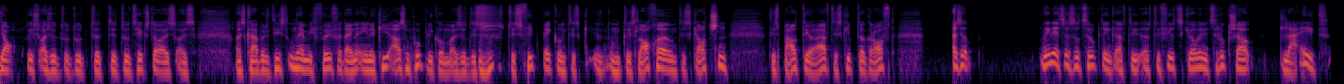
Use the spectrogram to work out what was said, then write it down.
Ja, das, also du, du, du, du ziehst da als, als, als Kabarettist unheimlich viel für deine Energie aus dem Publikum. Also das, mhm. das Feedback und das, und das Lachen und das Klatschen, das baut dir auf, das gibt da Kraft. Also, wenn ich jetzt so also zurückdenke auf die, auf die 40 Jahre, wenn ich zurückschaue, die Leute,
